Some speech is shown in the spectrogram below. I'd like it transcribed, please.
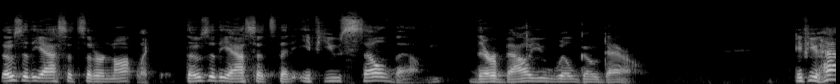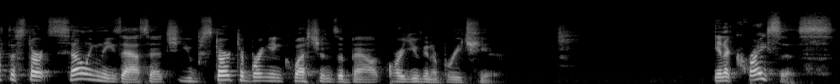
Those are the assets that are not liquid. Those are the assets that if you sell them, their value will go down. If you have to start selling these assets, you start to bring in questions about are you going to breach here? In a crisis,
